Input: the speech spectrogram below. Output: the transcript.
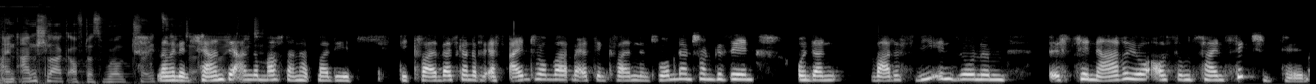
ein Anschlag auf das World Trade Center... Dann haben wir den Fernseher angemacht, dann hat man die, die Qualm, weiß gar nicht, ob es erst ein Turm war, hat man erst den qualmenden Turm dann schon gesehen. Und dann war das wie in so einem äh, Szenario aus so einem Science-Fiction-Film.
